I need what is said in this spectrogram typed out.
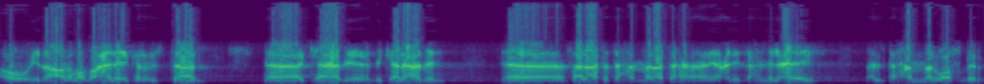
أو إذا أغلظ عليك الأستاذ بكلام آه، فلا تتحمل يعني تحمل عليه بل تحمل واصبر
